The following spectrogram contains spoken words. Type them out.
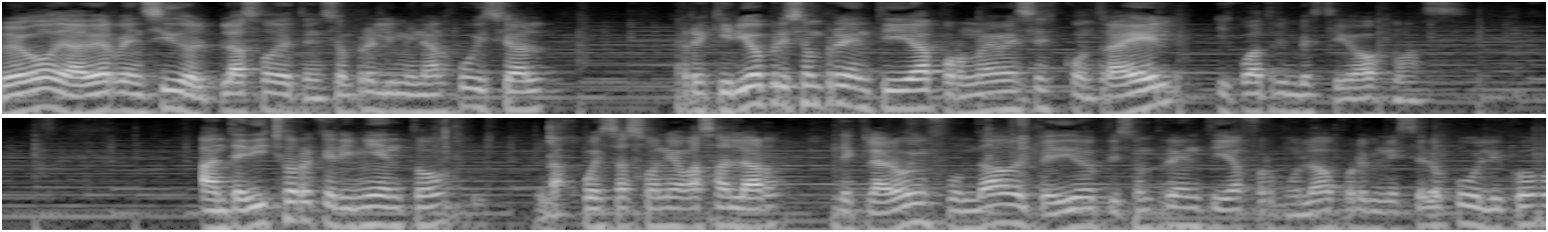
luego de haber vencido el plazo de detención preliminar judicial, requirió prisión preventiva por nueve meses contra él y cuatro investigados más. Ante dicho requerimiento, la jueza Sonia Basalar declaró infundado el pedido de prisión preventiva formulado por el Ministerio Público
